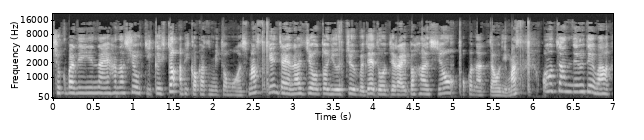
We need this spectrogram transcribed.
職場で言えない話を聞く人、アビコカズミと申します。現在、ラジオと YouTube で同時ライブ配信を行っております。このチャンネルでは、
